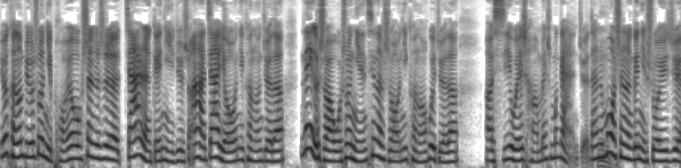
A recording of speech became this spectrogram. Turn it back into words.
因为可能比如说你朋友甚至是家人给你一句说啊加油，你可能觉得那个时候我说年轻的时候，你可能会觉得。呃，习以为常，没什么感觉。但是嗯陌生人跟你说一句：“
